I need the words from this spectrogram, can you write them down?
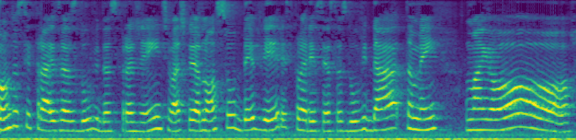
quando se traz as dúvidas pra gente, eu acho que é nosso dever esclarecer essas dúvidas e dar também o maior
